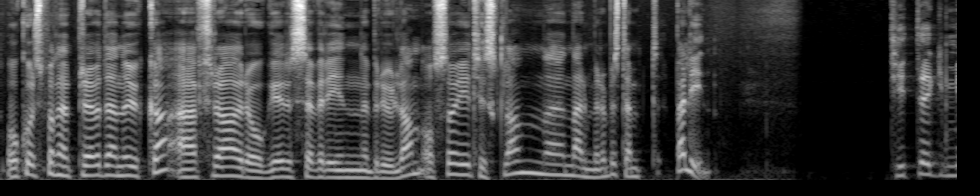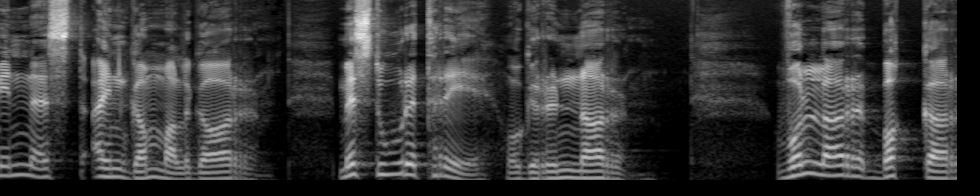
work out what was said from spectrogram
Og korrespondentbrevet denne uka er fra Roger Severin Bruland, også i Tyskland, nærmere bestemt Berlin. Titt eg minnest ein gammal gard, med store tre og runnar. Vollar, bakkar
